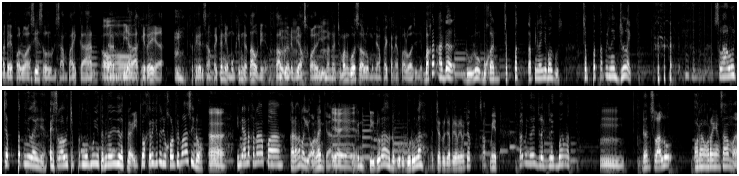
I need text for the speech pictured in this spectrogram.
ada evaluasi ya selalu disampaikan dan Oh, yang oke. akhirnya ya ketika disampaikan ya mungkin nggak tahu deh kalau dari Hmm, pihak sekolahnya hmm. gimana cuman gue selalu menyampaikan evaluasinya. Bahkan ada dulu bukan cepet tapi nilainya bagus. Cepet tapi nilainya jelek. Selalu cepet nilainya. Eh selalu cepet ngumpulnya tapi nilainya jelek. Nah itu akhirnya kita juga konfirmasi dong. Heeh. ini anak kenapa? Kadang kan lagi online kan? Iya, iya, iya. mungkin tidur lah udah buru-buru lah. Pencet pencet pencet, pencet submit. Tapi nilainya jelek-jelek banget. Hmm. dan selalu orang-orang yang sama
